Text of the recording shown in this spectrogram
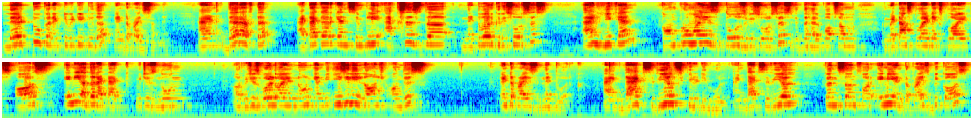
layer 2 connectivity to the enterprise subnet. And thereafter attacker can simply access the network resources and he can compromise those resources with the help of some metasploit exploits or any other attack which is known or which is worldwide known can be easily launched on this enterprise network. And that's real security hole. And that's real concern for any enterprise because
